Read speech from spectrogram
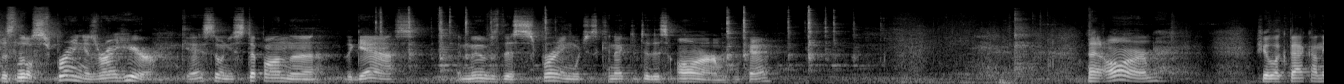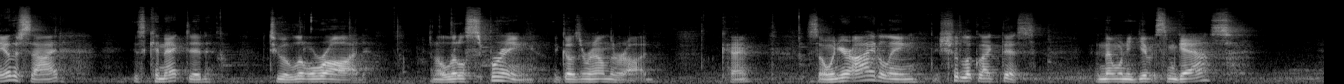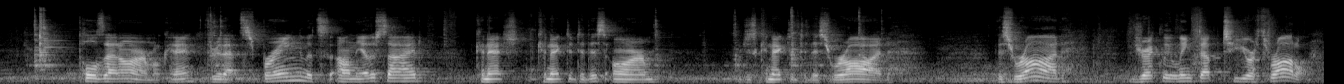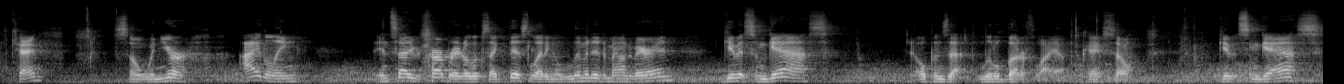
This little spring is right here. Okay, so when you step on the, the gas, it moves this spring which is connected to this arm, okay? That arm, if you look back on the other side, is connected to a little rod and a little spring that goes around the rod, okay? So when you're idling, it should look like this. And then when you give it some gas, pulls that arm, okay, through that spring that's on the other side, connect, connected to this arm, which is connected to this rod. This rod directly linked up to your throttle, okay? So when you're idling, the inside of your carburetor looks like this, letting a limited amount of air in. Give it some gas, it opens that little butterfly up, okay? So give it some gas.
